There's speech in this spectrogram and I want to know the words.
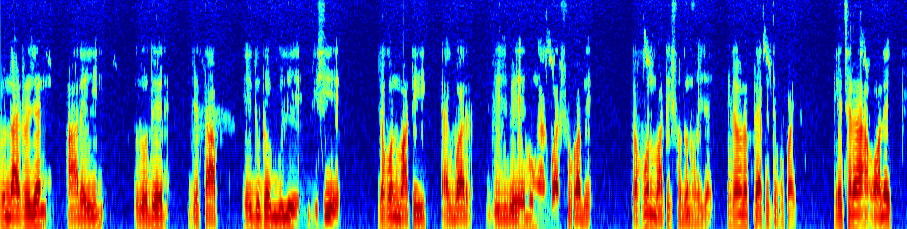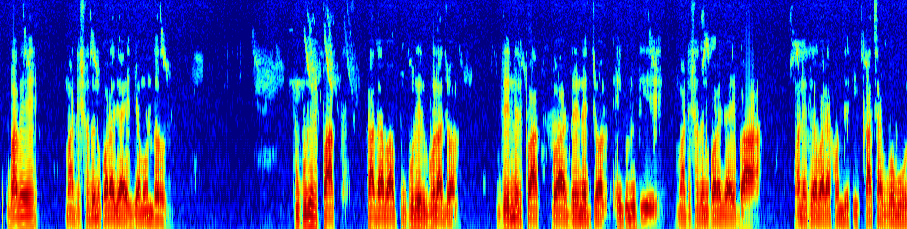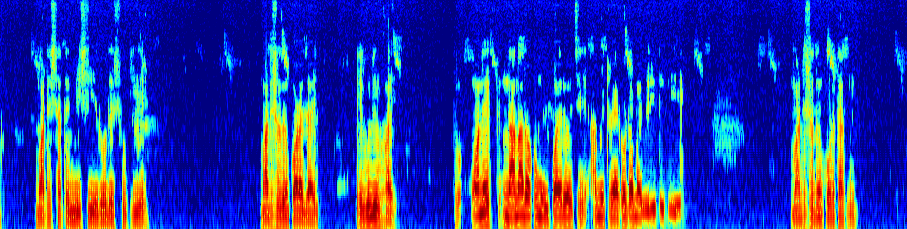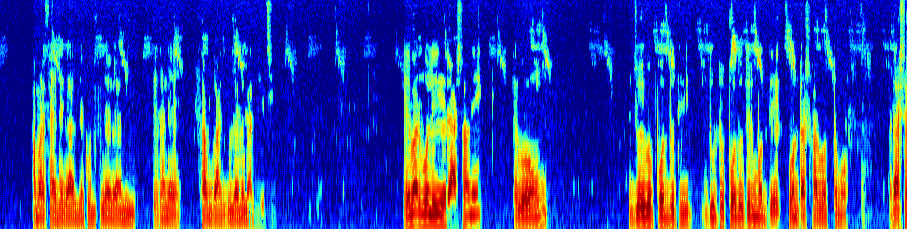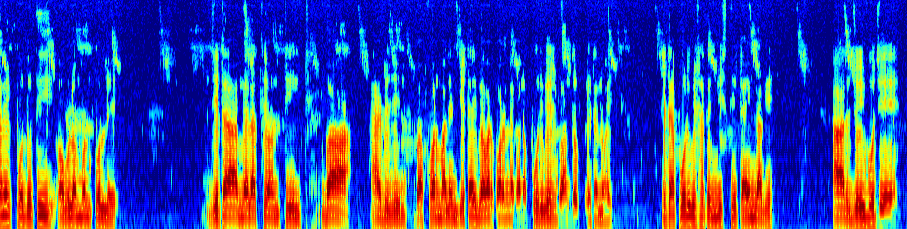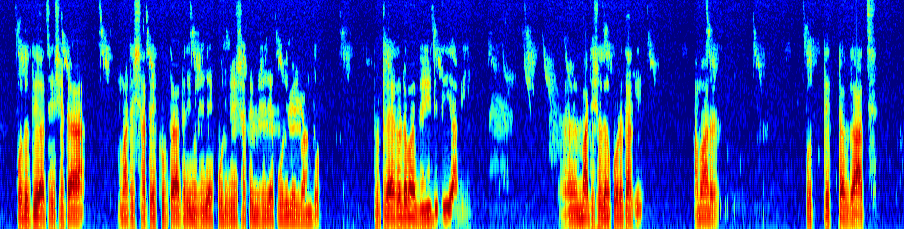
তো নাইট্রোজেন আর এই রোদের যে তাপ, এই দুটো মিলিয়ে মিশিয়ে যখন মাটি একবার ভিজবে এবং একবার শুকাবে, তখন মাটি শোধন হয়ে যায়। এটা হলো প্রাকৃতিক উপায়। এছাড়া অনেকভাবে মাটি শোধন করা যায়, যেমন ধরুন পুকুরের পাক কাদা বা পুকুরের ঘোলা জল ড্রেনের পাক বা ড্রেনের জল, এগুলো দিয়ে মাটি শোধন করা যায় বা অনেকে আবার এখন দেখি কাঁচা গোবর মাটির সাথে মিশিয়ে রোদে শুকিয়ে মাটি শোধন করা যায়, এগুলি হয়। তো অনেক নানা রকম উপায় রয়েছে। আমি ট্র্যাকোডামা ভিডিটি দিয়ে মাটি শোধন করে থাকি। আমার সাইডে গাছ দেখুন, কীভাবে আমি এখানে সব গাছগুলো আমি লাগিয়েছি। এবার বলি রাসায়নিক এবং জৈব পদ্ধতি। দুটো পদ্ধতির মধ্যে কোনটা সর্বোত্তম? রাসায়নিক পদ্ধতি অবলম্বন করলে যেটা ম্যালাথিয়ন টিল্ট বা হাইড্রোজেন বা ফরমালিন যেটাই ব্যবহার করেন না কেন, পরিবেশ বান্ধব এটা নয়। এটা পরিবেশের সাথে মিশতে টাইম লাগে। আর জৈব যে পদ্ধতি আছে, সেটা মাটির সাথে খুব তাড়াতাড়ি মিশে যায়, পরিবেশের সাথে মিশে যায়, পরিবেশ বান্ধব। তো ট্রাইকোডামা ভিডিটি দিয়ে আমি মাটি শোধন করে থাকি। আমার প্রত্যেকটা গাছ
